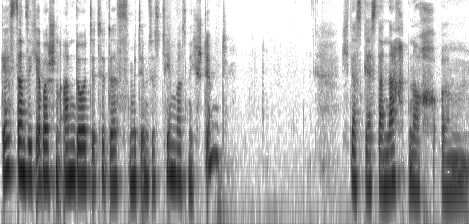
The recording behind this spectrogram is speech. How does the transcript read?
gestern sich aber schon andeutete, dass mit dem System was nicht stimmt. Ich das gestern Nacht noch ähm,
